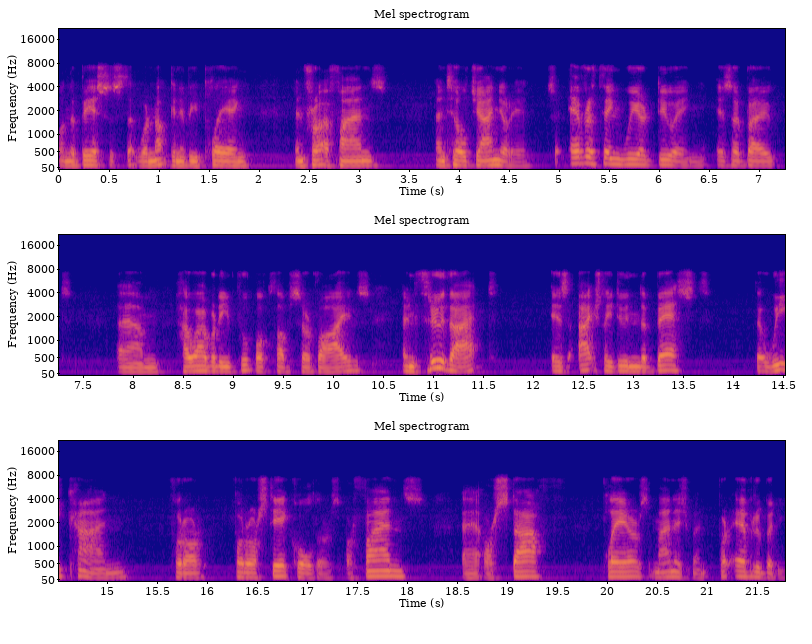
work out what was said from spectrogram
on the basis that we're not going to be playing in front of fans until January. So everything we are doing is about um, how Aberdeen Football Club survives, and through that is actually doing the best that we can for our for our stakeholders, our fans, uh, our staff, players, management, for everybody.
